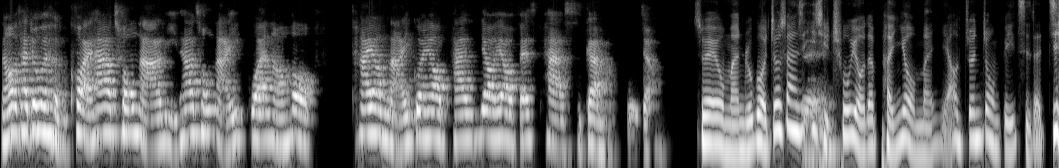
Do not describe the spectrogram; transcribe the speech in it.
然后他就会很快，他要冲哪里，他要冲哪一关，然后。他要哪一关要拍，要要 fast pass 干嘛的这样？所以，我们如果就算是一起出游的朋友们，也要尊重彼此的 坚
